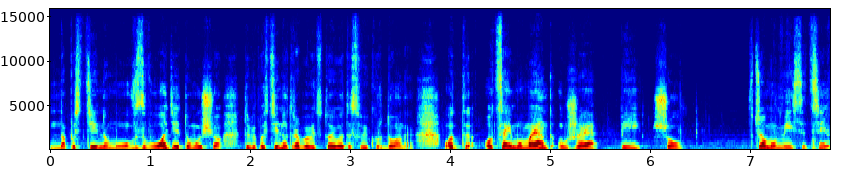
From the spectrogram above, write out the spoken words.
на постійному взводі, тому що тобі постійно треба відстоювати свої кордони. От оцей момент уже пішов в цьому місяці.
